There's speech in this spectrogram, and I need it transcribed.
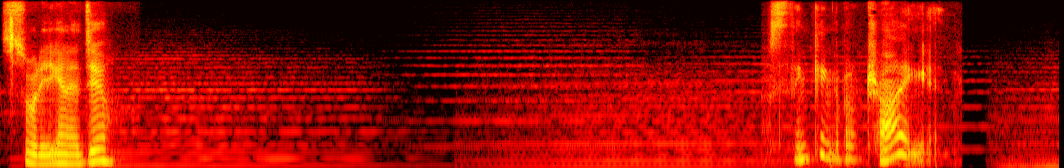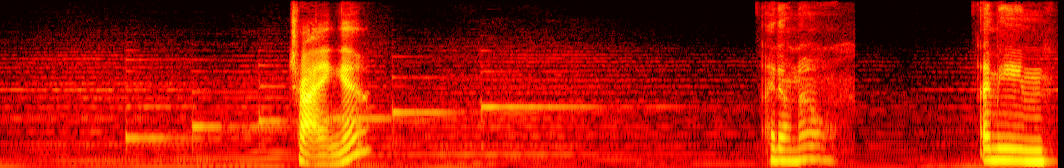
so what are you gonna do I was thinking about trying it. trying it I don't know. I mean,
